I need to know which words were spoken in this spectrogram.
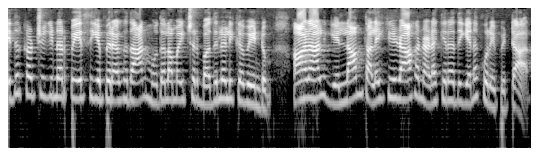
எதிர்க்கட்சியினர் பேசிய பிறகுதான் முதலமைச்சர் பதிலளிக்க வேண்டும். ஆனால் எல்லாம் தலைகீழாக நடக்கிறது என குறிப்பிட்டார்.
